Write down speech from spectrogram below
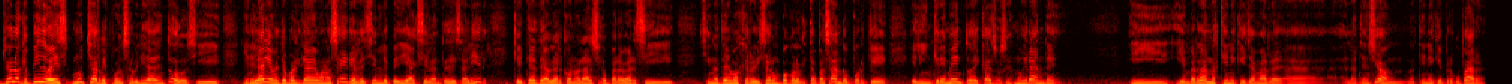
yo lo que pido es mucha responsabilidad en todos. Y, en el área metropolitana de Buenos Aires, recién le pedí a Axel antes de salir que trate de hablar con Horacio para ver si, si no tenemos que revisar un poco lo que está pasando, porque el incremento de casos es muy grande y, en verdad nos tiene que llamar la atención, nos tiene que preocupar.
